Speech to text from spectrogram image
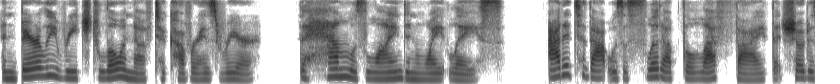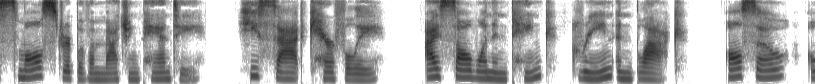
and barely reached low enough to cover his rear. The hem was lined in white lace. Added to that was a slit up the left thigh that showed a small strip of a matching panty. He sat carefully. I saw one in pink, green and black. Also, a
